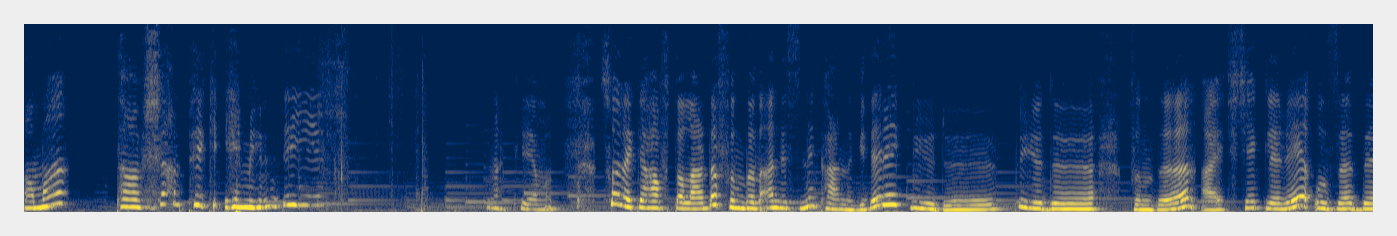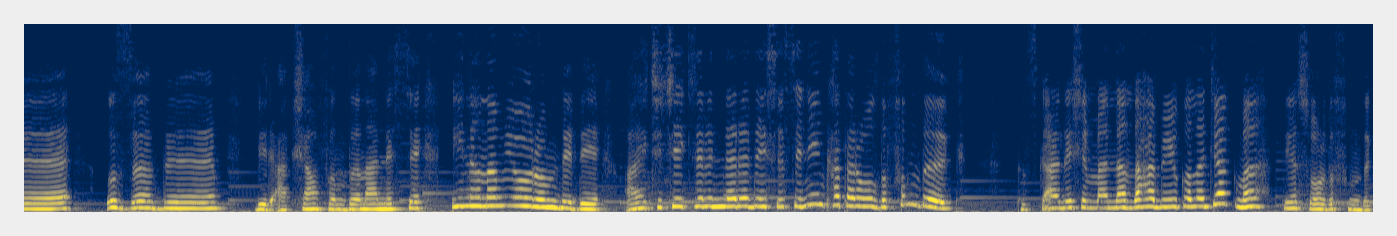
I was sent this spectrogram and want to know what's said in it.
ama tavşan pek emin değil. Kıyamam. Sonraki haftalarda fındığın annesinin karnı giderek büyüdü. Büyüdü. Fındığın ayçiçekleri uzadı. Uzadı. Bir akşam fındığın annesi inanamıyorum dedi. Ayçiçeklerin neredeyse senin kadar oldu fındık. Kız kardeşim benden daha büyük olacak mı? diye sordu fındık.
